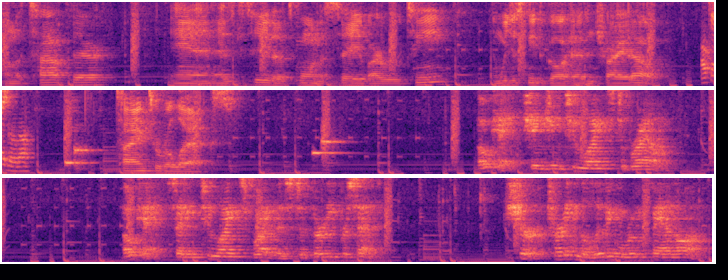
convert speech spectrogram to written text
on the top there. And as you can see, that's going to save our routine. And we just need to go ahead and try it out. Okay, Google. Time to relax. Okay, changing two lights to brown. Okay, setting two lights brightness to 30%. Sure, turning the living room fan on.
